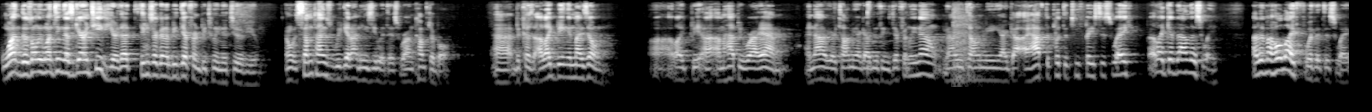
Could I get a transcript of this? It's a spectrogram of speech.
one, there's only one thing that's guaranteed here that things are going to be different between the two of you. And sometimes we get uneasy with this, we're uncomfortable uh, because I like being in my zone. Uh, I like be, I'm happy where I am and now you're telling me I got to do things differently now. Now you're telling me I got I have to put the toothpaste this way. I like it now this way. I live my whole life with it this way.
